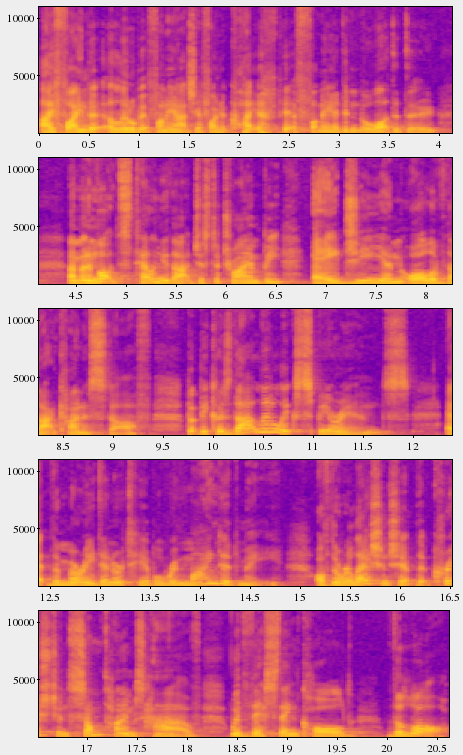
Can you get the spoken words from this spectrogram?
I find it a little bit funny, actually, I find it quite a bit funny. I didn't know what to do. I mean, I'm not telling you that just to try and be edgy and all of that kind of stuff, but because that little experience at the Murray dinner table reminded me of the relationship that Christians sometimes have with this thing called the law,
